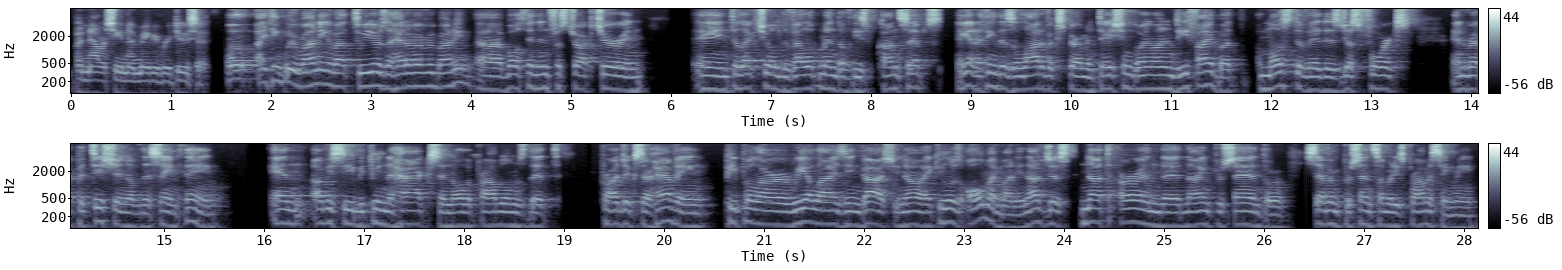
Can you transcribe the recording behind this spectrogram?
but now we're seeing them maybe reduce it? Well, I think we're running about two years ahead of everybody, uh, both in infrastructure and intellectual development of these concepts. Again, I think there's a lot of experimentation going on in DeFi, but most of it is just forks and repetition of the same thing. And obviously, between the hacks and all the problems that projects are having, people are realizing, gosh, you know, I can lose all my money, not just not earn the 9% or 7% somebody's promising me.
